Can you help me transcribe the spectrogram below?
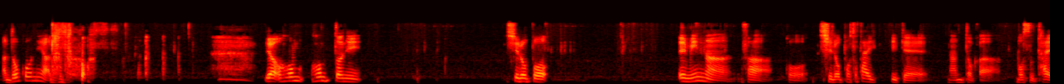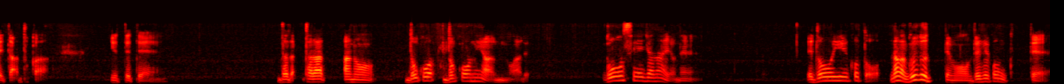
あどこにあるの？いや、ほん、本当に、白ポ。え、みんなさ、こう、白ポ叩いて、なんとか、ボス耐えたとか言ってて、ただ、ただ、あの、どこ、どこにあるのあれ。合成じゃないよね。え、どういうこと？なんかググっても出てこんくって、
